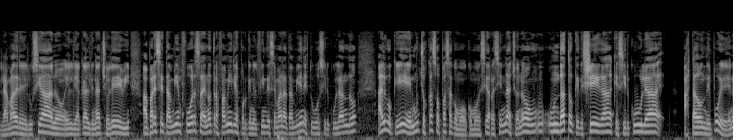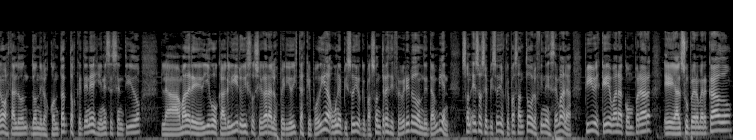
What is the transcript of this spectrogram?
la madre de Luciano, el de acá, el de Nacho Levi. Aparece también fuerza en otras familias, porque en el fin de semana también estuvo circulando algo que en muchos casos pasa como, como decía recién Nacho, ¿no? Un, dato que te llega, que circula hasta donde puede, ¿no? Hasta donde los contactos que tenés y en ese sentido la madre de Diego Cagliero hizo llegar a los periodistas que podía un episodio que pasó en 3 de febrero donde también son esos episodios que pasan todos los fines de semana, pibes que van a comprar eh, al supermercado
